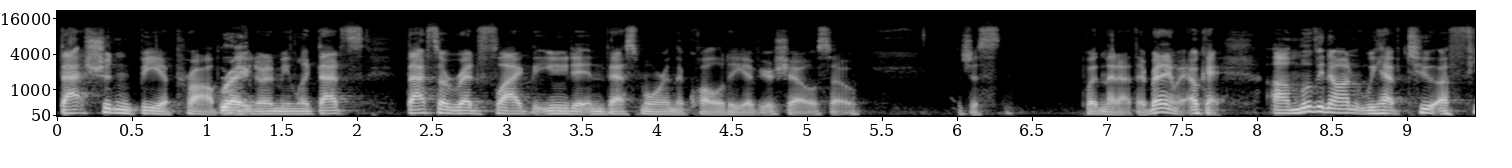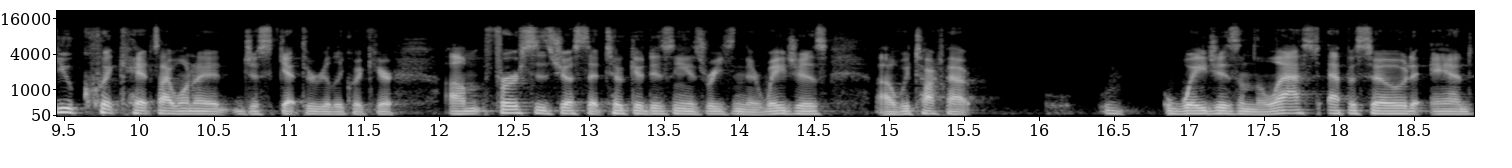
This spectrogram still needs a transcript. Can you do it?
That shouldn't be a problem. Right. You know what I mean? Like that's that's a red flag that you need to invest more in the quality of your show. So just putting that out there. But anyway, okay. Um, moving on, we have two a few quick hits I want to just get through really quick here. Um, first is just that Tokyo Disney is raising their wages. Uh, we talked about wages in the last episode, and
